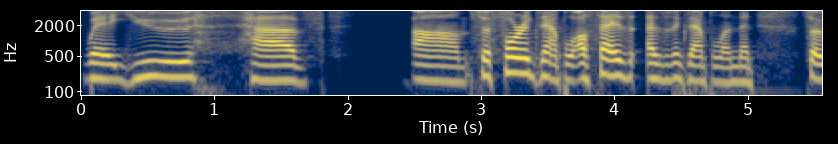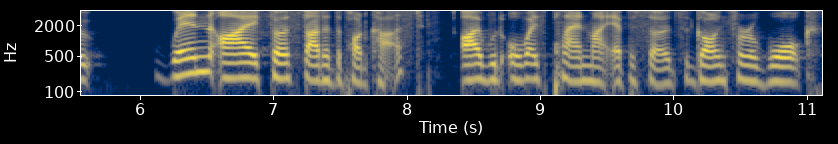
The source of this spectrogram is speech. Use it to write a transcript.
where you have um, so for example i'll say as, as an example and then so when i first started the podcast i would always plan my episodes going for a walk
